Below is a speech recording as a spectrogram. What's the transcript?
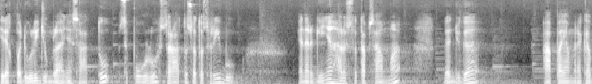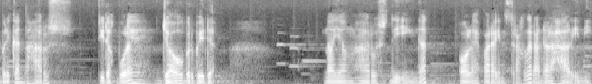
tidak peduli jumlahnya 1, 10, 100 atau 1000 energinya harus tetap sama dan juga apa yang mereka berikan harus tidak boleh jauh berbeda nah yang harus diingat oleh para instruktur adalah hal ini.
